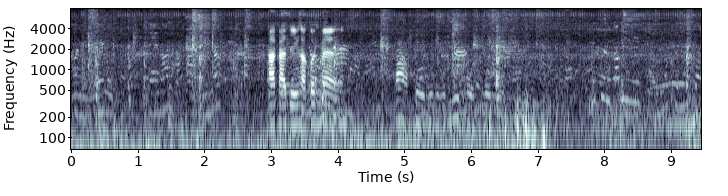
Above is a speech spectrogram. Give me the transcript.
นอนแน่นอนแน่นอนอากาศดีเนาะอากาศดีค่ะคุณแม่ป้าปูดูดูที่โผล่ดูเมื่อคืนก็มีฝนเมื่อคืนมีฝน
